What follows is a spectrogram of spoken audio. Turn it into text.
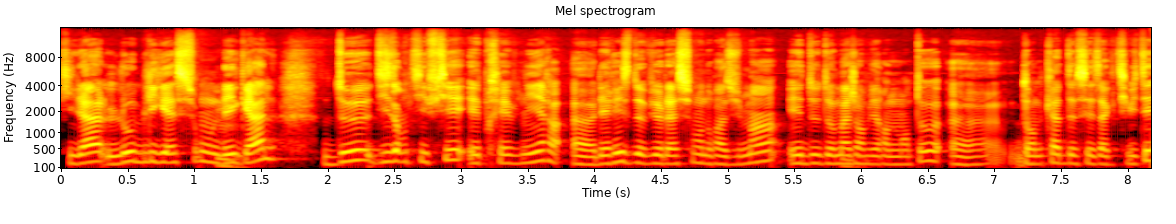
qu'il a l'obligation Mmh. légale de d'identifier et prévenir les risques de violation aux droits humains et de dommages Mmh. environnementaux dans le cadre de ses activités,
